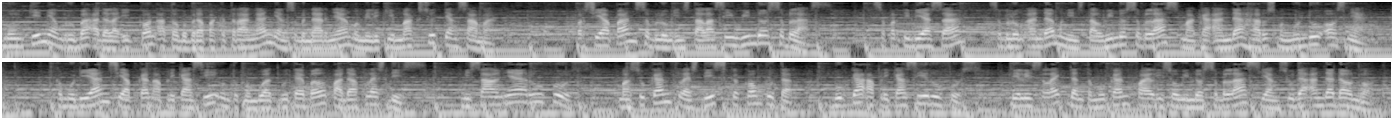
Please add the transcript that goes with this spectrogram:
Mungkin yang berubah adalah ikon atau beberapa keterangan yang sebenarnya memiliki maksud yang sama. Persiapan sebelum instalasi Windows 11 Seperti biasa, sebelum Anda menginstal Windows 11 maka Anda harus mengunduh OS-nya. Kemudian siapkan aplikasi untuk membuat bootable pada flash disk. Misalnya Rufus. Masukkan flash disk ke komputer. Buka aplikasi Rufus. Pilih select dan temukan file ISO Windows 11 yang sudah Anda download.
